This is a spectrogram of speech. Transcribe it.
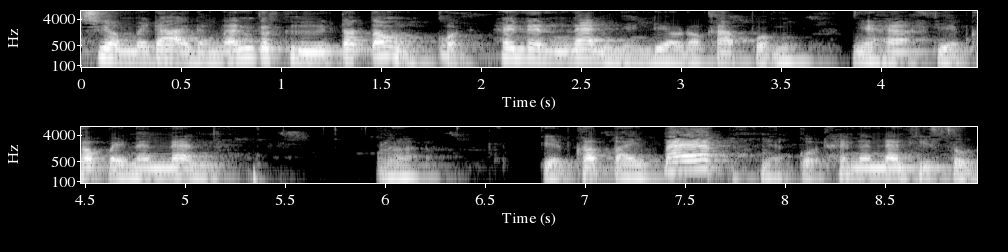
เชื่อมไม่ได้ ดังนั้นก็คือจะต้องกดให้แน่นๆอย่างเดียวนะครับ ผมเนี่ยฮะเสียบเข้าไปแน่นๆเสียบเข้าไปแป๊บเนี่ยกดให้แน่นๆที่สุด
